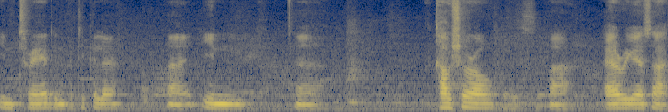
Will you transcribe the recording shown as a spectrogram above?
in trade in particular, uh, in uh, cultural uh, areas. Uh,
